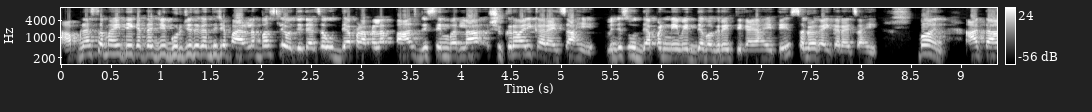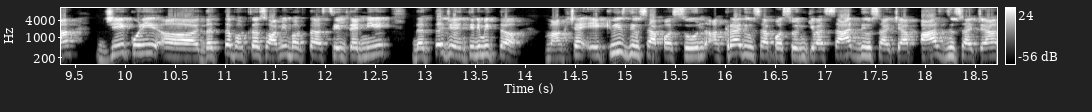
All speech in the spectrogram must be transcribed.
आपणास तर माहिती आहे की आता जे गुरुजी ग्रंथाचे पारायला बसले होते त्याचं उद्यापन आपल्याला पाच डिसेंबरला शुक्रवारी करायचं आहे. म्हणजेच उद्यापन नैवेद्य वगैरे ते काय आहे ते सगळं काही करायचं आहे. पण आता जे कोणी दत्त भक्त स्वामी भक्त असतील त्यांनी दत्त जयंतीनिमित्त मागच्या एकवीस दिवसापासून अकरा दिवसापासून किंवा सात दिवसाच्या पाच दिवसाच्या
